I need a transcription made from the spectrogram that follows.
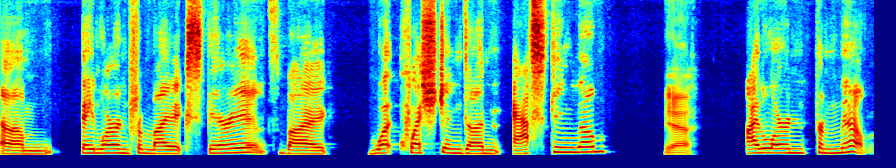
Um, they learn from my experience by what questions I'm asking them. Yeah. I learn from them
